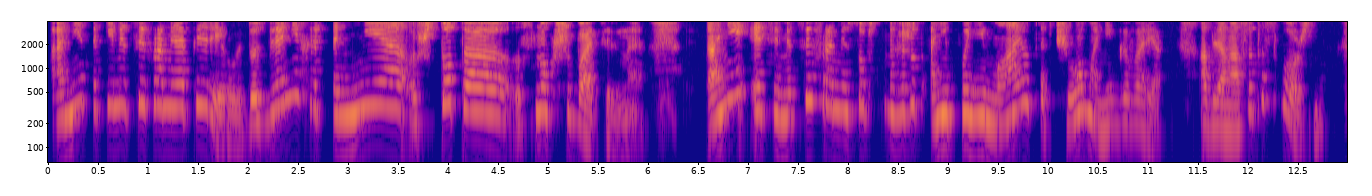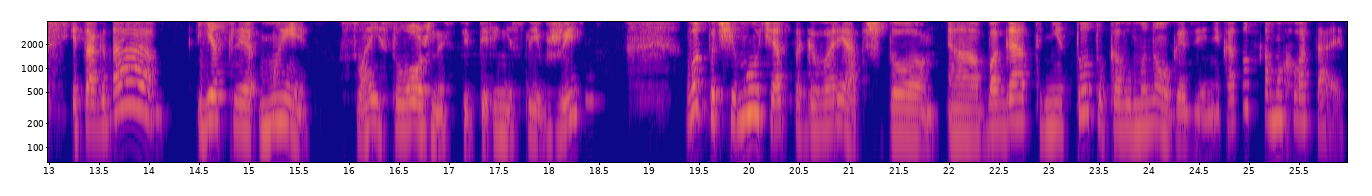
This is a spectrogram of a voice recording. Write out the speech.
они такими цифрами оперируют. То есть для них это не что-то сногсшибательное они этими цифрами, собственно, движут, они понимают, о чем они говорят. А для нас это сложно. И тогда, если мы свои сложности перенесли в жизнь, вот почему часто говорят, что э, богат не тот, у кого много денег, а тот, кому хватает.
